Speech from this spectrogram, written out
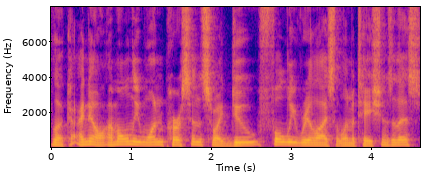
look i know i'm only one person so i do fully realize the limitations of this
